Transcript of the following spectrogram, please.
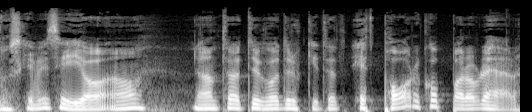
Då ska vi se, ja, ja. Jag antar att du har druckit ett, ett par koppar av det här.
